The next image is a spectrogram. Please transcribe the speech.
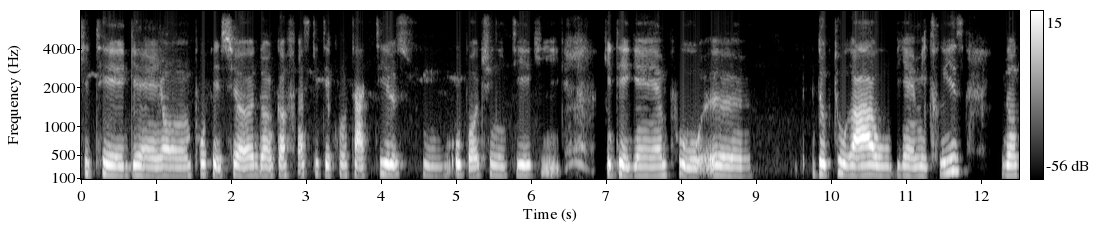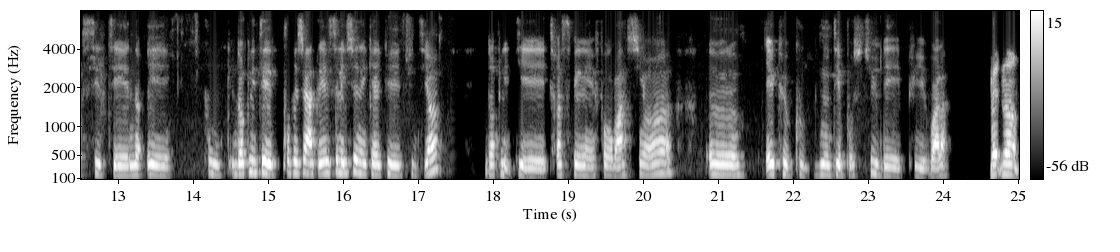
qui était un professeur donc en France qui était contacté sous opportunité qui qui était pour euh, doctorat ou bien maîtrise. Donc, c'était donc, était professeur a sélectionné quelques étudiants. Donc, il était transféré information euh, et que nous postuler. Puis voilà. Maintenant,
